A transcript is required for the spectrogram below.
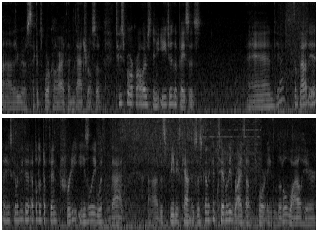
Uh, there you go, second Spore Crawler at the natural. So two Spore Crawlers in each of the bases. And yeah, that's about it. He's going to be able to defend pretty easily with that. Uh, this Phoenix count is just going to continually rise up for a little while here.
